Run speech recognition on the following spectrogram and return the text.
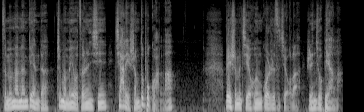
怎么慢慢变得这么没有责任心，家里什么都不管了？为什么结婚过日子久了，人就变了？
